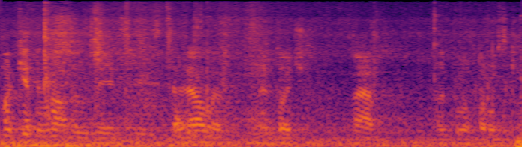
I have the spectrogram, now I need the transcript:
Пакети градом, здається, відстріляли, не точно. А, це було по-русски.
